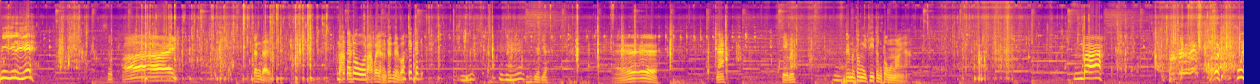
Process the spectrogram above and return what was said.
มีอีหลี สุดท้ายจังใดมันจะกระโดด ปากไปทางทึกไหนมัวะนจะกระโดดอื้ออื้อหือเดี๋ยวเดี๋ยวเออนะโอเคไหมอืมเฮ้ยมันต้องมีที่ตรงๆหน่อยอะบ้าอุ้ย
